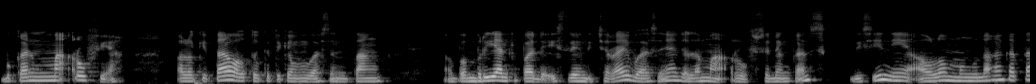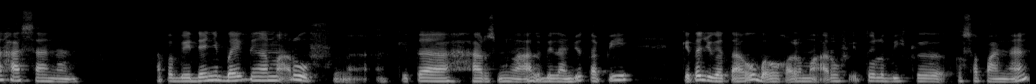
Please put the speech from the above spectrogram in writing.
bukan ma'ruf ya. Kalau kita waktu ketika membahas tentang eh, pemberian kepada istri yang dicerai bahasanya adalah ma'ruf. Sedangkan di sini Allah menggunakan kata hasanan. Apa bedanya baik dengan ma'ruf? Nah, kita harus menelaah lebih lanjut tapi kita juga tahu bahwa kalau ma'ruf itu lebih ke kesopanan,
